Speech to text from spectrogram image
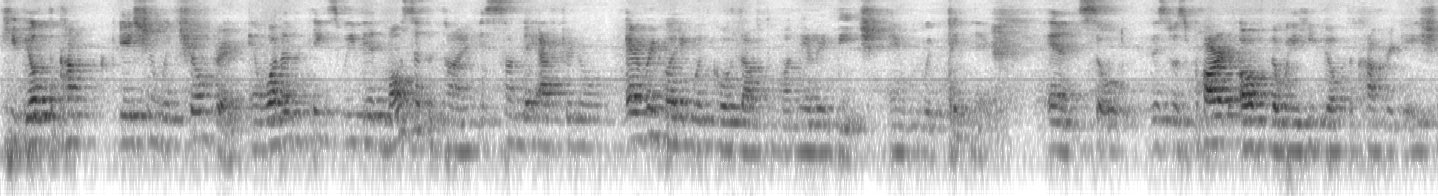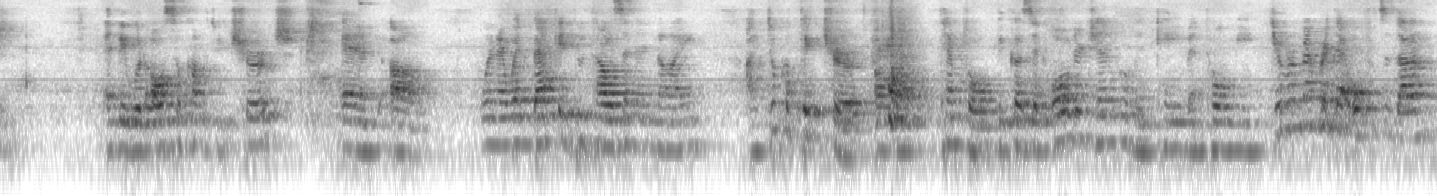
He built the congregation with children, and one of the things we did most of the time is Sunday afternoon, everybody would go down to Manele Beach and we would picnic. And so this was part of the way he built the congregation. And they would also come to church. And um, when I went back in 2009, I took a picture of that temple because an older gentleman came and told me, Do you remember that Ofutsudan?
